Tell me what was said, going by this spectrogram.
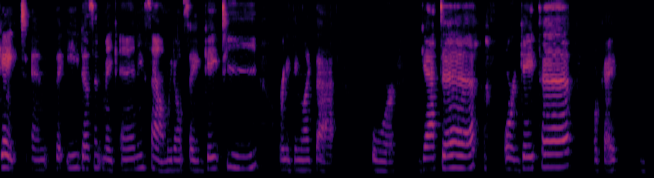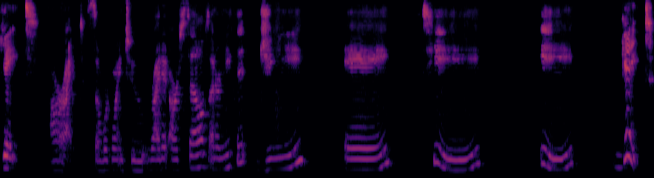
gate. And the E doesn't make any sound. We don't say gatey or anything like that. Or gate or gate. Okay, gate. All right, so we're going to write it ourselves underneath it. G A T E gate.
